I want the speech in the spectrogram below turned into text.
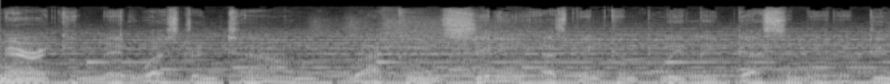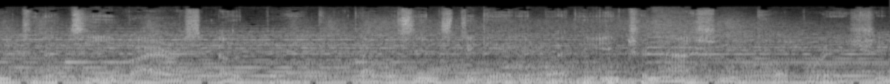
American Midwestern town, Raccoon City, has been completely decimated due to the T-virus outbreak that was instigated by the international corporation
